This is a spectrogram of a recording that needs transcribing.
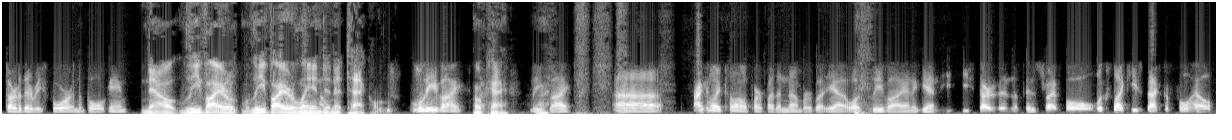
started there before in the bowl game. Now Levi or Levi or Landon at tackle. Levi. Okay. Levi. Uh, I can only tell him apart by the number, but yeah, it was Levi. And again, he, he started in the Pinstripe Bowl. Looks like he's back to full health.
